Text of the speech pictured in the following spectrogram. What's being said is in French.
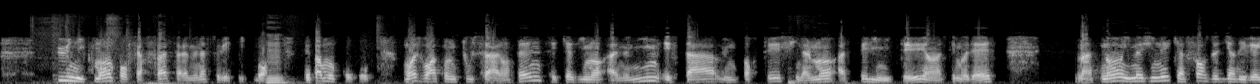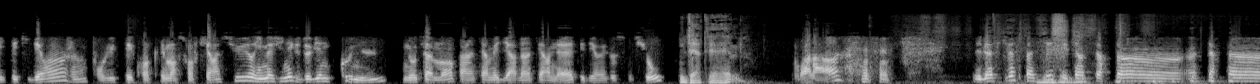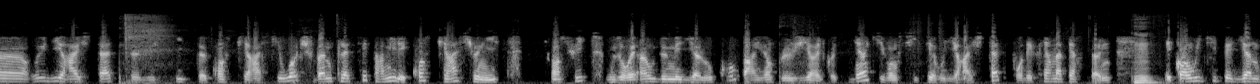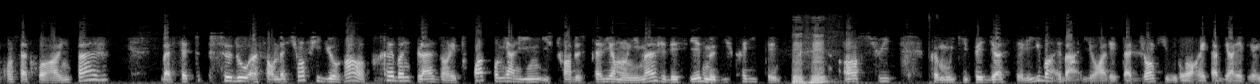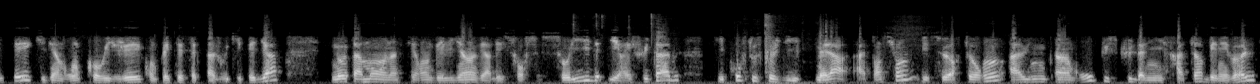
uniquement pour faire face à la menace soviétique. Bon, Mm. c'est pas mon propos. Moi, je vous raconte tout ça à l'antenne, c'est quasiment anonyme et ça a une portée finalement assez limitée, hein, assez modeste. Maintenant, imaginez qu'à force de dire des vérités qui dérangent, hein, pour lutter contre les mensonges qui rassurent, imaginez que je devienne connu, notamment par l'intermédiaire d'Internet et des réseaux sociaux. d'RTL. Voilà. Et bien, ce qui va se passer, c'est qu'un certain, un certain Rudy Reichstadt du site Conspiracy Watch va me classer parmi les conspirationnistes. Ensuite, vous aurez un ou deux médias locaux, par exemple le GIR et le quotidien, qui vont citer Rudy Reichstadt pour décrire ma personne. Hmm. Et quand Wikipédia me consacrera une page, bah, cette pseudo-information figurera en très bonne place dans les trois premières lignes, histoire de salir mon image et d'essayer de me discréditer. Mhm. Ensuite, comme Wikipédia c'est libre, eh ben, il y aura des tas de gens qui voudront rétablir les vérités, qui viendront corriger, compléter cette page Wikipédia, notamment en insérant des liens vers des sources solides, irréfutables, qui prouvent tout ce que je dis. Mais là, attention, ils se heurteront à, une, à un groupuscule d'administrateurs bénévoles,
